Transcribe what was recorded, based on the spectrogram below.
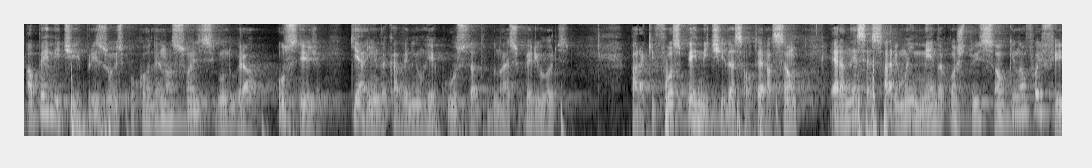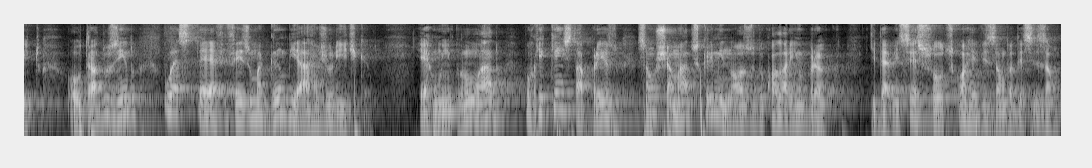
ao permitir prisões por coordenações de segundo grau, ou seja, que ainda caberiam recursos a tribunais superiores. Para que fosse permitida essa alteração, era necessária uma emenda à Constituição que não foi feito, ou traduzindo, o STF fez uma gambiarra jurídica. É ruim por um lado, porque quem está preso são os chamados criminosos do colarinho branco, que devem ser soltos com a revisão da decisão,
